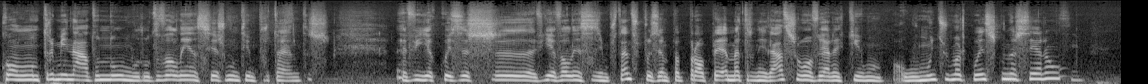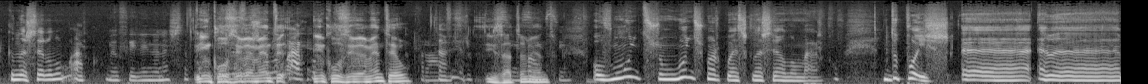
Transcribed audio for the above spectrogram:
com um determinado número de valências muito importantes havia coisas, eh, havia valências importantes, por exemplo, a própria a maternidade, chegou a haver aqui um, houve muitos marcoenses que nasceram Sim. que nasceram no Marco. Meu filho ainda nasceu. Inclusivamente, inclusivamente eu. Está a ver? Exatamente. Sim, houve muitos, muitos marcoenses que nasceram no Marco. Depois, uh, uh,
